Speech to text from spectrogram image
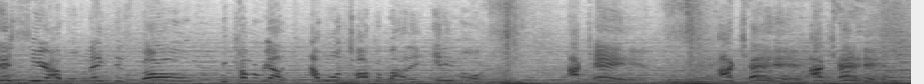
This year, I will make this goal become a reality. I won't talk about it anymore. I can. I can. I can.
